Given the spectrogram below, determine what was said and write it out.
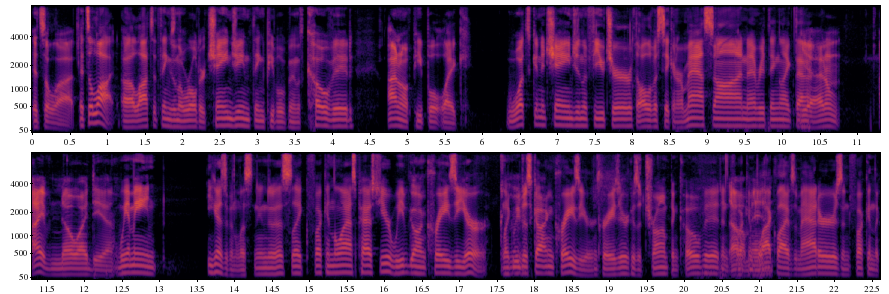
it's a lot. It's a lot. Uh, lots of things in the world are changing. Think people have been with COVID. I don't know if people like what's going to change in the future with all of us taking our masks on and everything like that. Yeah, I don't I have no idea. We, I mean, you guys have been listening to this like fucking the last past year. We've gone crazier. Like we've just gotten crazier and crazier because of Trump and COVID and Oh, fucking man. Black Lives Matters and fucking the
